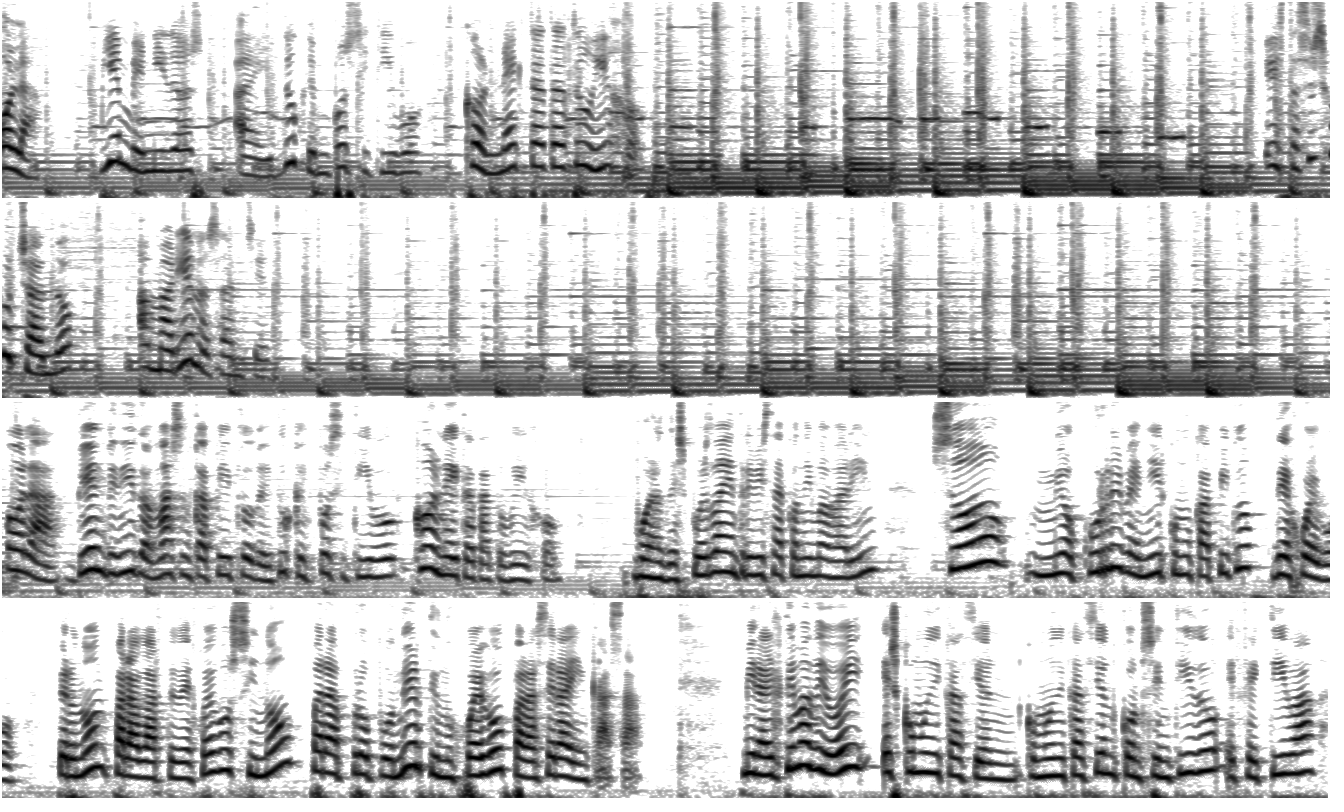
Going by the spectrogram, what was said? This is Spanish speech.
Hola, bienvenidos a Eduquen Positivo, conéctate a tu hijo. Estás escuchando a Mariana Sánchez. Hola, bienvenido a más un capítulo de Eduque Positivo, conéctate a tu hijo. Bueno, después de la entrevista con Ima Marín, solo me ocurre venir con un capítulo de juego, pero no para hablarte de juegos, sino para proponerte un juego para hacer ahí en casa. Mira, el tema de hoy es comunicación, comunicación con sentido, efectiva,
